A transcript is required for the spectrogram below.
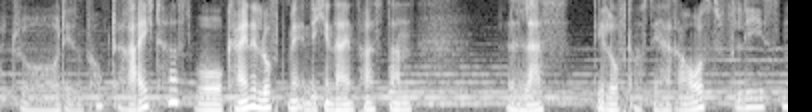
Wenn du diesen Punkt erreicht hast, wo keine Luft mehr in dich hineinpasst, dann lass die Luft aus dir herausfließen.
